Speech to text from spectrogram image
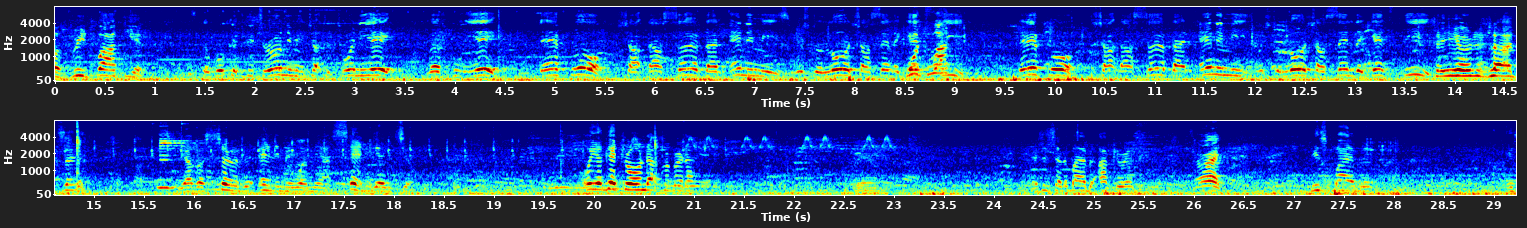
us. Read 48. It's the book of Deuteronomy, chapter 28, verse 48. Therefore shalt thou serve thine enemies, which the Lord shall send against what? thee. Therefore shalt thou serve thine enemies, which the Lord shall send against thee. So you hear the Lord say, you're going to serve the enemy when they are send against you. Oh, you get around that, my brother? yeah. This is the Bible accurate. All right. This Bible is,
